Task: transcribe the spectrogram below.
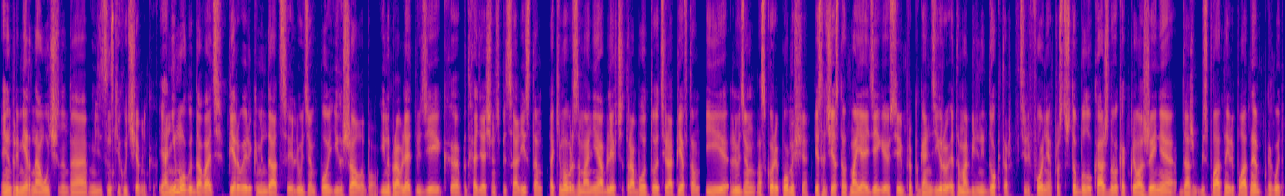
И они, например, научены на медицинских учебниках. И они могут давать первые рекомендации людям по их жалобам и направлять людей к подходящим специалистам. Таким образом, они облегчат работу терапевтам и людям на скорой помощи. Если честно, вот моя идея, я ее все время пропагандирую, это мобильный доктор в телефоне, просто чтобы был у каждого как приложение, даже бесплатное или платное по какой-то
